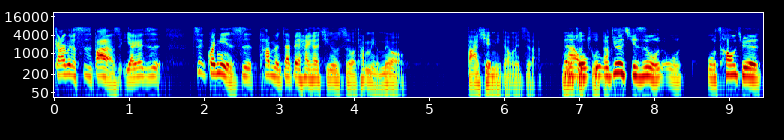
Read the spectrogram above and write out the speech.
刚刚那个四十八小时一样，就是这个关键是他们在被骇客侵入的时候，他们有没有发现？你懂我意思吧？对啊，我我觉得其实我我我超觉得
